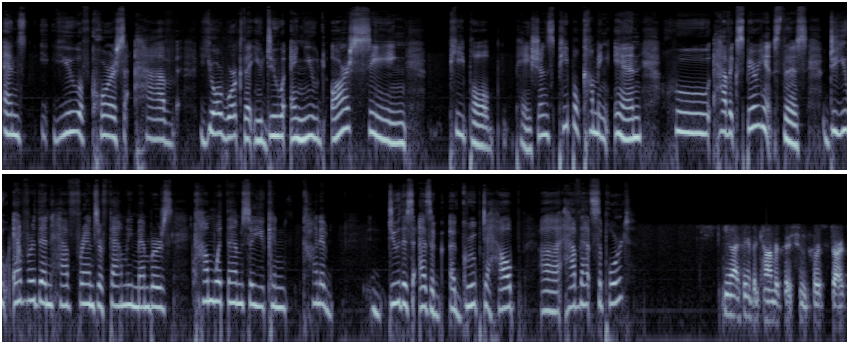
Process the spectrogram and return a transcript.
And you, of course, have your work that you do, and you are seeing people, patients, people coming in who have experienced this. Do you ever then have friends or family members come with them so you can kind of do this as a, a group to help uh, have that support? You know, I think the conversation first starts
